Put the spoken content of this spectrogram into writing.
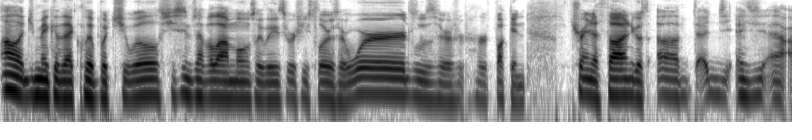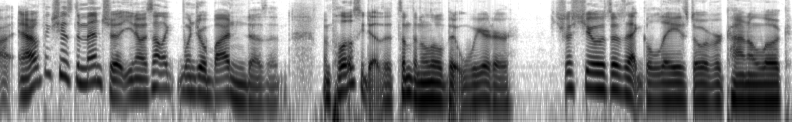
I'll let you make of that clip what you will. She seems to have a lot of moments like these where she slurs her words, loses her, her fucking train of thought, and goes, uh, d- d- uh, and I don't think she has dementia. You know, it's not like when Joe Biden does it. When Pelosi does it, it's something a little bit weirder. Just shows us that glazed over kind of look.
